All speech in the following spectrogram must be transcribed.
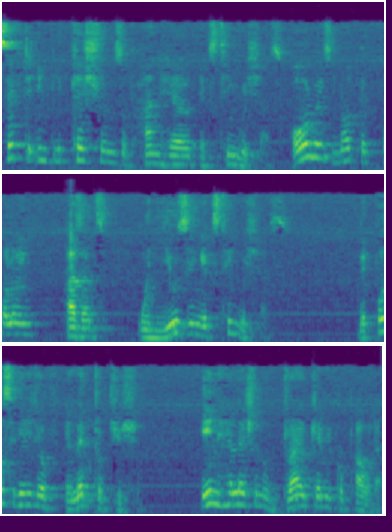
Safety implications of handheld extinguishers. Always note the following hazards when using extinguishers. The possibility of electrocution, inhalation of dry chemical powder,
